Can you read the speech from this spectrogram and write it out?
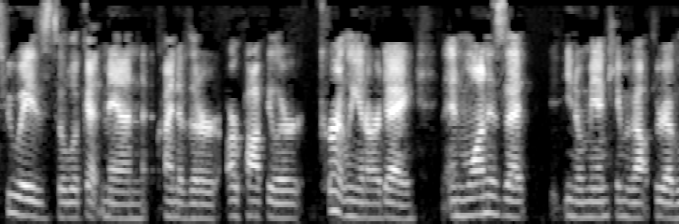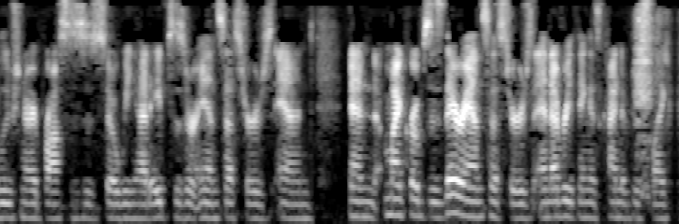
two ways to look at man kind of that are, are popular currently in our day. And one is that, you know, man came about through evolutionary processes. So we had apes as our ancestors and, and microbes as their ancestors and everything is kind of just like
